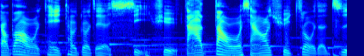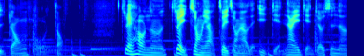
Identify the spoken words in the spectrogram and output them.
搞不好我可以透过这个戏去达到我想要去做的自工活动。最后呢，最重要最重要的一点，那一点就是呢，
